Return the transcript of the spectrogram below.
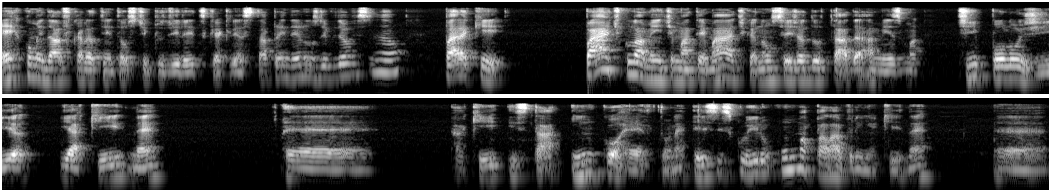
É recomendável ficar atento aos tipos de letras que a criança está aprendendo nos livros de oficina, para que, particularmente em matemática, não seja adotada a mesma tipologia. E aqui, né, é, aqui está incorreto, né? Eles excluíram uma palavrinha aqui, né? É,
